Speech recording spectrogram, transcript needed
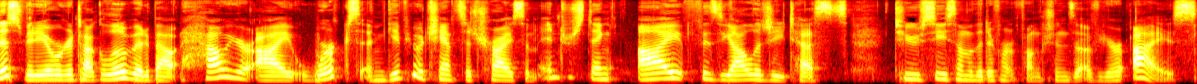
this video, we're going to talk a little bit about how your eye works and give you a chance to try some interesting eye physiology tests to see some of the different functions of your eyes.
